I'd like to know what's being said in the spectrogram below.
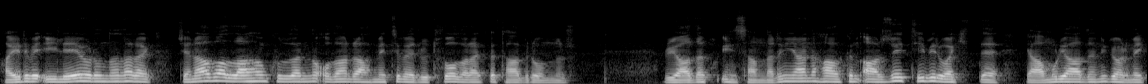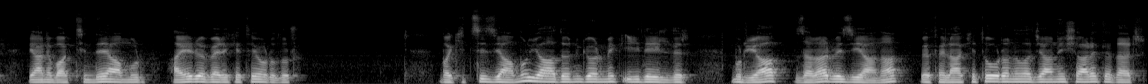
hayır ve iyiliğe yorumlanarak Cenab-ı Allah'ın kullarına olan rahmeti ve lütfu olarak da tabir olunur. Rüyada insanların yani halkın arzu ettiği bir vakitte yağmur yağdığını görmek, yani vaktinde yağmur hayır ve berekete yorulur. Vakitsiz yağmur yağdığını görmek iyi değildir. Bu rüya zarar ve ziyana ve felakete uğranılacağını işaret eder.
